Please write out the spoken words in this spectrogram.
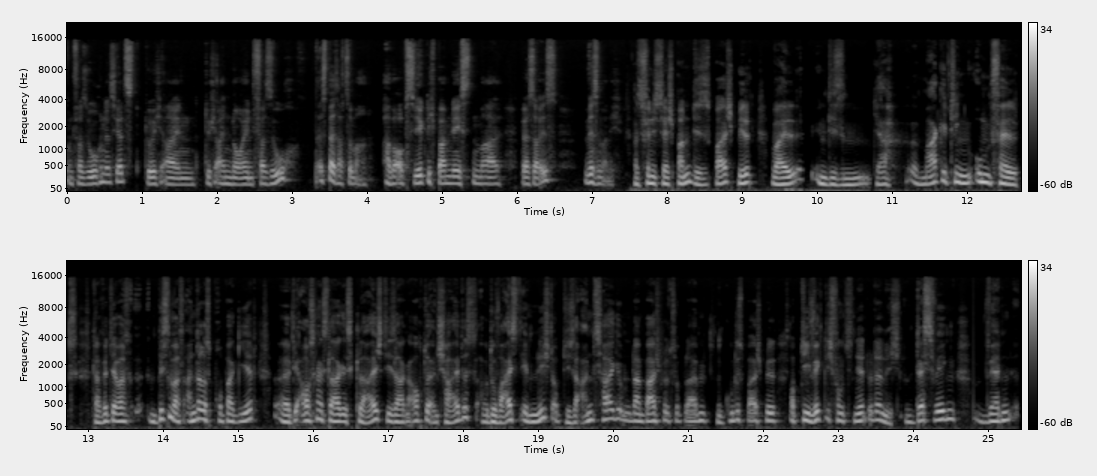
und versuchen es jetzt durch einen, durch einen neuen Versuch es besser zu machen. Aber ob es wirklich beim nächsten Mal besser ist, wissen wir nicht. Das finde ich sehr spannend, dieses Beispiel, weil in diesem ja, Marketing-Umfeld, da wird ja was, ein bisschen was anderes propagiert. Äh, die Ausgangslage ist gleich. Die sagen auch, du entscheidest, aber du weißt eben nicht, ob diese Anzeige, um dein Beispiel zu bleiben, ein gutes Beispiel, ob die wirklich funktioniert oder nicht. Und deswegen werden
